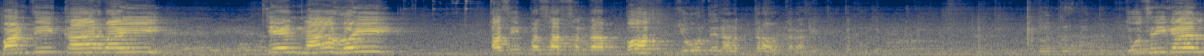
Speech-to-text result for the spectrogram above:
ਬਣਦੀ ਕਾਰਵਾਈ ਜੇ ਨਾ ਹੋਈ ਅਸੀਂ ਪ੍ਰਸ਼ਾਸਨ ਦਾ ਬਹੁਤ ਜ਼ੋਰ ਦੇ ਨਾਲ ਘਰਾਓ ਕਰਾਂਗੇ ਕਪੂਰ ਦੂਸਰੀ ਗੱਲ,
